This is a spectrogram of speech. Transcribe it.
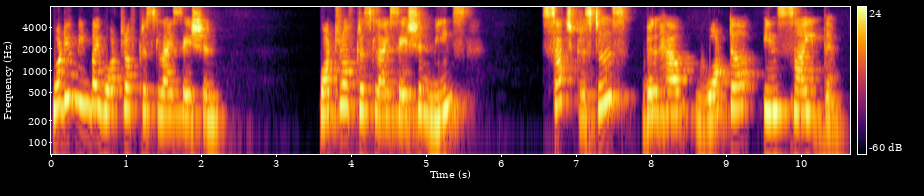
What do you mean by water of crystallization? Water of crystallization means such crystals will have water inside them.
